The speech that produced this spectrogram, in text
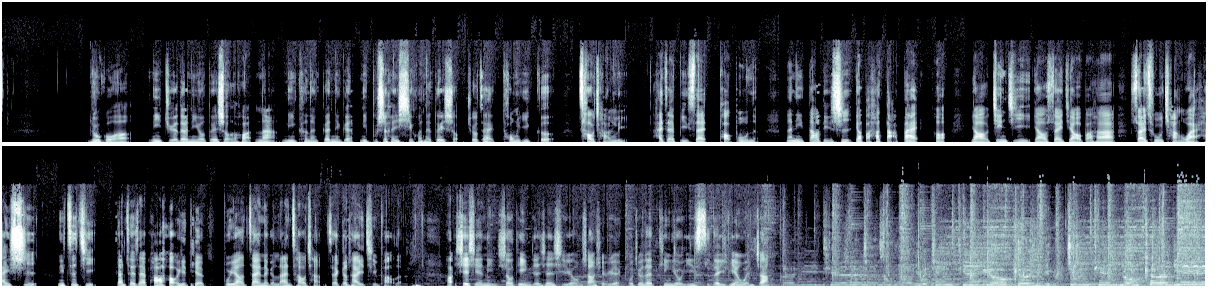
如果。你觉得你有对手的话，那你可能跟那个你不是很喜欢的对手就在同一个操场里，还在比赛跑步呢。那你到底是要把他打败啊？要竞技，要摔跤，把他摔出场外，还是你自己干脆再跑好一点，不要在那个烂操场再跟他一起跑了？好，谢谢你收听人生实用商学院，我觉得挺有意思的一篇文章。因为今天又可以，今天又可以。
